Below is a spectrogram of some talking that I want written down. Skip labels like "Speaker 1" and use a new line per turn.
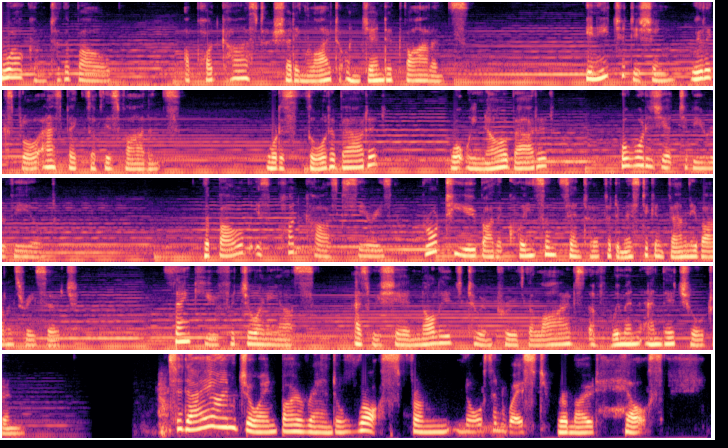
Welcome to The Bulb, a podcast shedding light on gendered violence. In each edition, we'll explore aspects of this violence what is thought about it, what we know about it, or what is yet to be revealed. The Bulb is a podcast series brought to you by the Queensland Centre for Domestic and Family Violence Research. Thank you for joining us as we share knowledge to improve the lives of women and their children. Today I'm joined by Randall Ross from North and West Remote Health.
